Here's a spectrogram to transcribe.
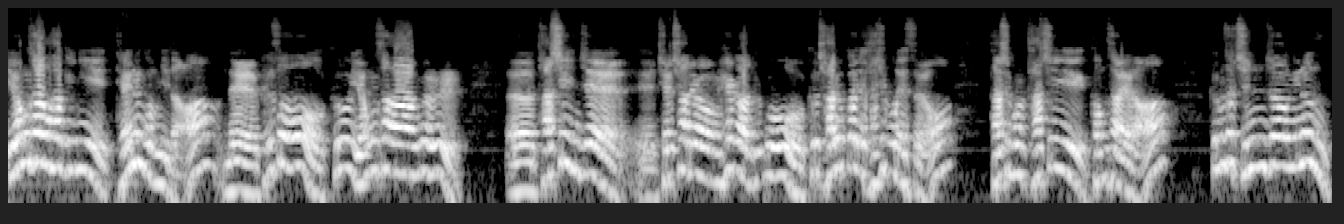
영상 확인이 되는 겁니다. 네, 그래서 그 영상을 어, 다시 이제 재촬영해가지고 그 자료까지 다시 보냈어요. 다시 보 다시 검사해라. 그러면서 진정이는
